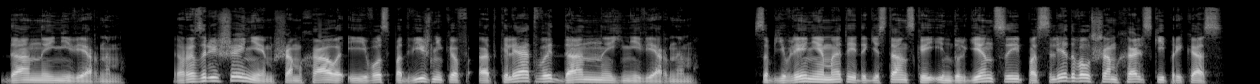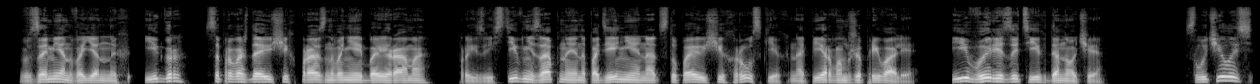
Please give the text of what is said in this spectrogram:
данной неверным. Разрешением Шамхала и его сподвижников от клятвы, данной неверным. С объявлением этой дагестанской индульгенции последовал шамхальский приказ. Взамен военных игр, сопровождающих празднование Байрама, произвести внезапное нападение на отступающих русских на первом же привале и вырезать их до ночи. Случилось,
